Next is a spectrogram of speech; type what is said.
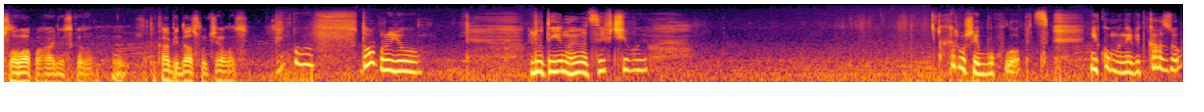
слова погані сказав. Ну, така біда случилась. Він був доброю людиною, відзивчивою. Хороший був хлопець, нікому не відказував,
